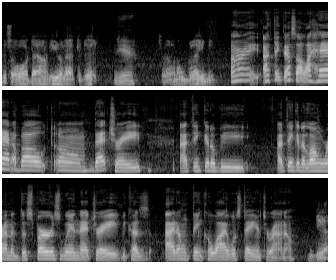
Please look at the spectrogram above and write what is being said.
It's all downhill after that. Yeah. So I don't blame him. All right, I think that's all I had about um, that trade. I think it'll be. I think in the long run, the Spurs win that trade because I don't think Kawhi will stay in Toronto. Yeah.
